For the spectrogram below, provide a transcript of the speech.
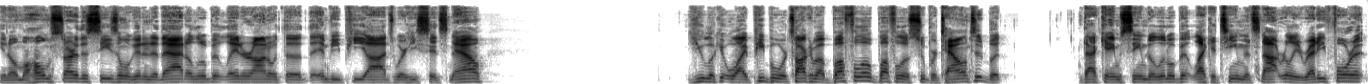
You know, Mahomes started the season. We'll get into that a little bit later on with the, the MVP odds where he sits now. You look at why people were talking about Buffalo. Buffalo's super talented, but that game seemed a little bit like a team that's not really ready for it.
